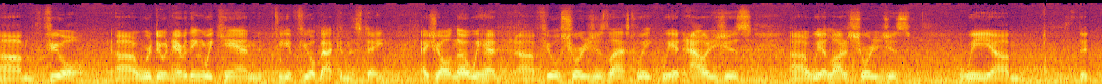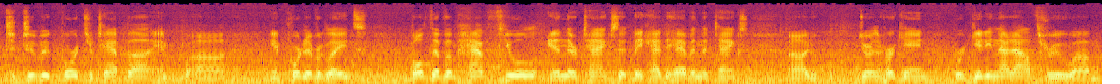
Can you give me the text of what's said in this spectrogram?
Um, fuel, uh, we're doing everything we can to get fuel back in the state. As you all know, we had uh, fuel shortages last week. We had outages. Uh, we had a lot of shortages. We um, the two big ports are Tampa and uh, and Port Everglades. Both of them have fuel in their tanks that they had to have in the tanks uh, during the hurricane. We're getting that out through um,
